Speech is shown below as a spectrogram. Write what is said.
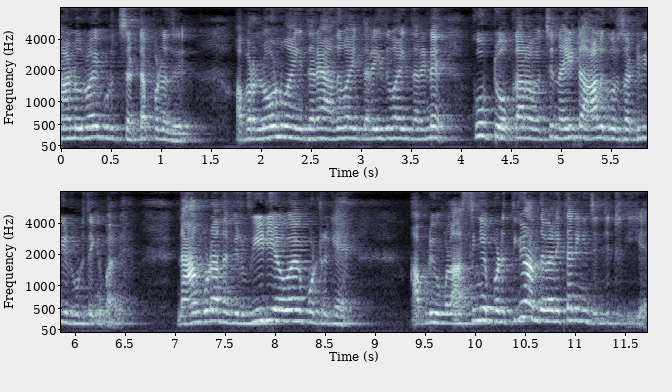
நானூறுரூவாய்க்கு கொடுத்து செட்டப் பண்ணுது. அப்புறம் லோன் வாங்கி தரேன் அது வாங்கி தரேன் இது வாங்கி தரேன்னு கூப்பிட்டு உட்கார வச்சு நைட்டு ஆளுக்கு ஒரு சர்டிஃபிகேட் கொடுத்தீங்க பாருங்க. நான் கூட அதை வீடியோவே போட்டிருக்கேன். அப்படி உங்களை அசிங்கப்படுத்தியும் அந்த வேலையை தான் நீங்கள் செஞ்சிட்ருக்கீங்க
